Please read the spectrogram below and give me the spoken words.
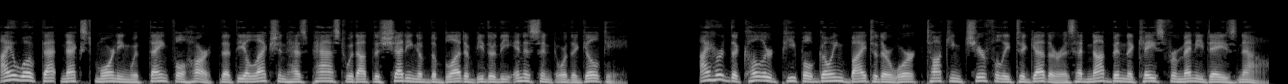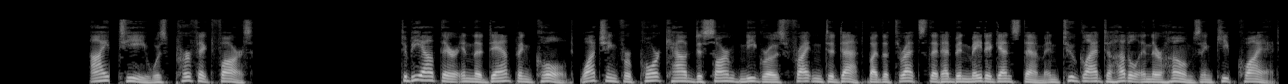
I awoke that next morning with thankful heart that the election has passed without the shedding of the blood of either the innocent or the guilty. I heard the colored people going by to their work talking cheerfully together as had not been the case for many days now. It was perfect farce. To be out there in the damp and cold, watching for poor cowed disarmed Negroes frightened to death by the threats that had been made against them and too glad to huddle in their homes and keep quiet.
